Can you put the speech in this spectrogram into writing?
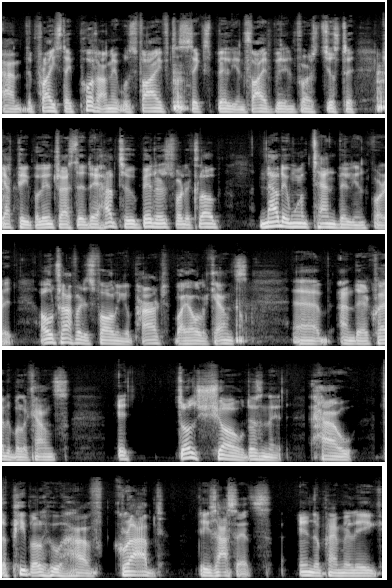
and the price they put on it was five to six billion, five billion first, just to get people interested. They had two bidders for the club. Now they want 10 billion for it. Old Trafford is falling apart by all accounts, uh, and their credible accounts. It does show, doesn't it, how the people who have grabbed these assets in the Premier League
